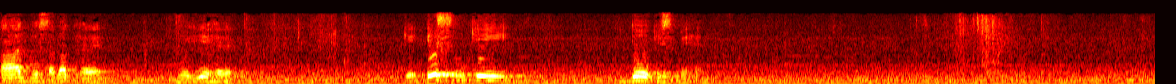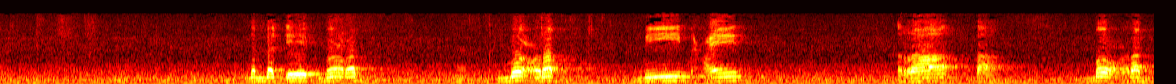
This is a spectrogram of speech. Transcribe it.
آج جو سبق ہے وہ یہ ہے کہ اسم کی دو قسمیں ہیں۔ نمبر ایک معرب معرب، میم، عین، را، تا۔ معرب۔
